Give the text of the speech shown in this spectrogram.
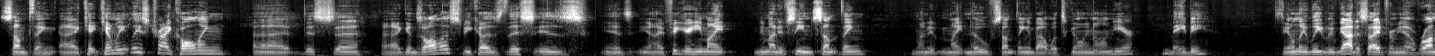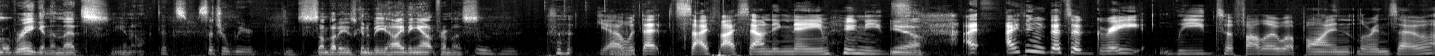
something, uh, can, can we at least try calling uh, this uh, uh, Gonzalez because this is, is you know I figure he might he might have seen something, might have, might know something about what's going on here. Maybe it's the only lead we've got aside from you know Ronald Reagan, and that's you know That's such a weird. Somebody who's going to be hiding out from us. Yeah, with that sci-fi sounding name, who needs? Yeah. I I think that's a great lead to follow up on Lorenzo.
